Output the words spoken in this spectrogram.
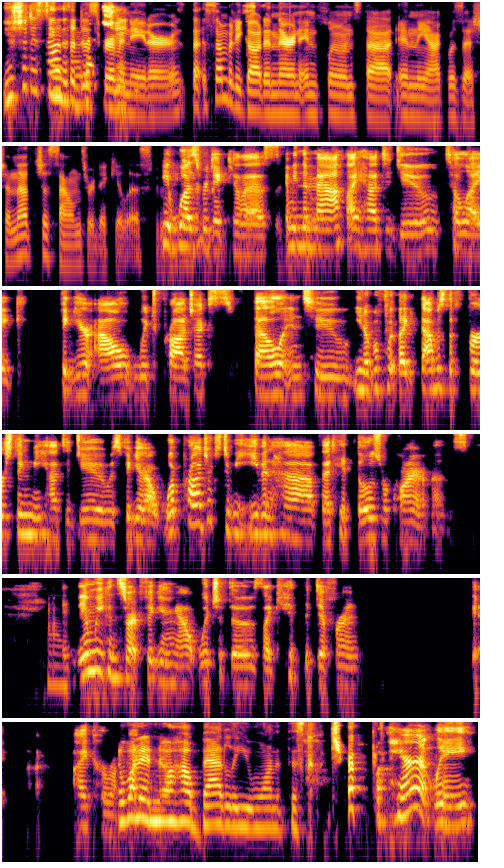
you should have seen That's the discriminator. That somebody got in there and influenced that in the acquisition. That just sounds ridiculous. It was ridiculous. I mean, the math I had to do to like figure out which projects fell into, you know, before like that was the first thing we had to do was figure out what projects do we even have that hit those requirements. Mm. And then we can start figuring out which of those like hit the different I I wanted to know how badly you wanted this contract. Apparently,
